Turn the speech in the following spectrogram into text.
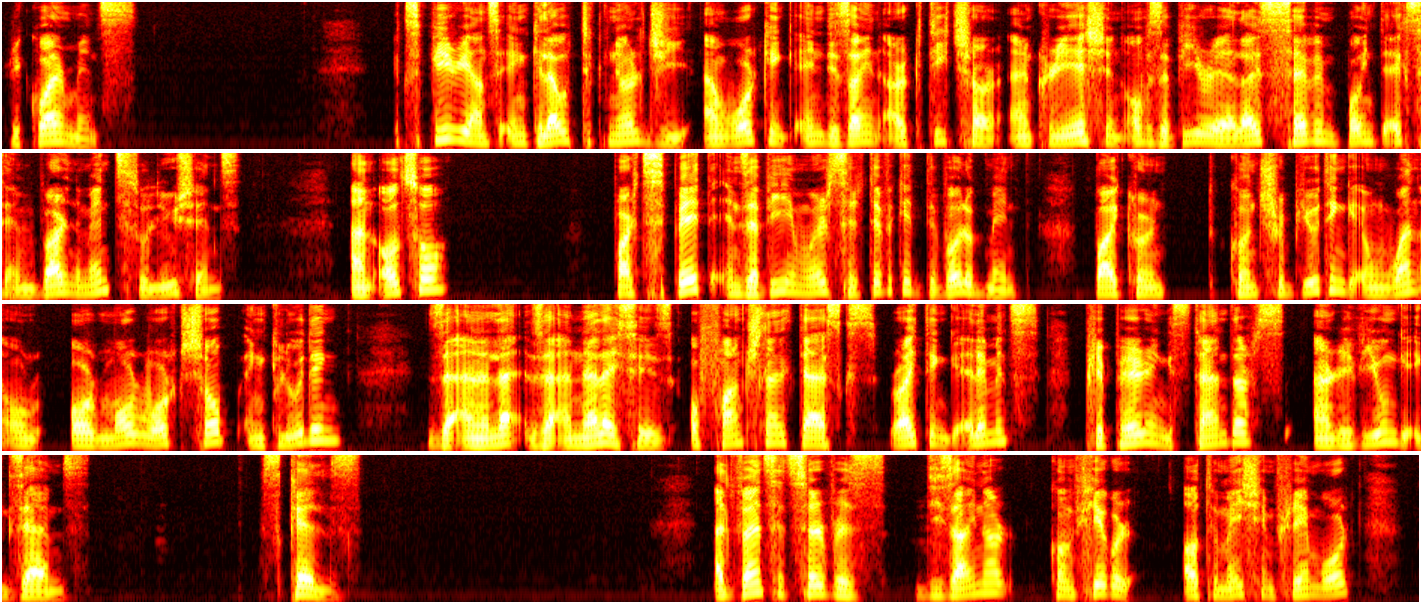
Requirements experience in cloud technology and working in design architecture and creation of the vRealize 7.x environment solutions, and also participate in the VMware certificate development by con- contributing in one or, or more workshop including the, anal- the analysis of functional tasks, writing elements, preparing standards, and reviewing exams. Skills Advanced Service Designer, Configure Automation Framework,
